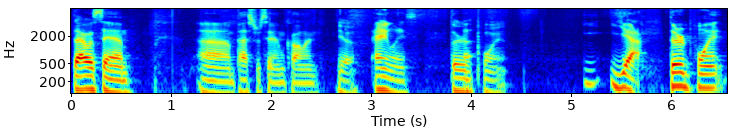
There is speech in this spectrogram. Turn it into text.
that was Sam, um, Pastor Sam calling. Yeah. Anyways, Third point. yeah. Third point.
